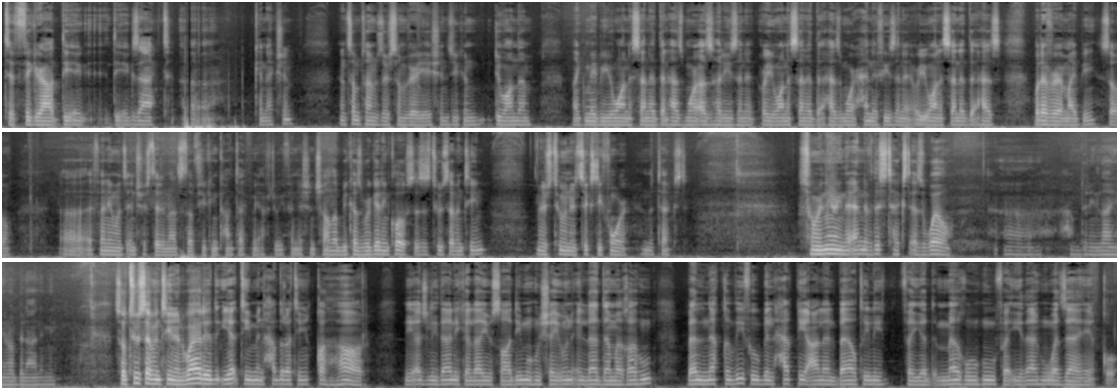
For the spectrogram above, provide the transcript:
to figure out the the exact uh, connection. And sometimes there's some variations you can do on them. Like maybe you want a sanad that has more Azharis in it, or you want a sanad that has more Hanafis in it, or you want a sanad that has whatever it might be. So, uh, if anyone's interested in that stuff, you can contact me after we finish, inshallah, because we're getting close. This is 217. There's 264 in the text. So we're nearing the end of this text as well. Uh, الحمد لله رب العالمين So 217 الوارد يأتي من حضرة قهار لأجل ذلك لا يصادمه شيء إلا دمغه بل نقذف بالحق على الباطل فيدمغه فإذا هو زاهق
